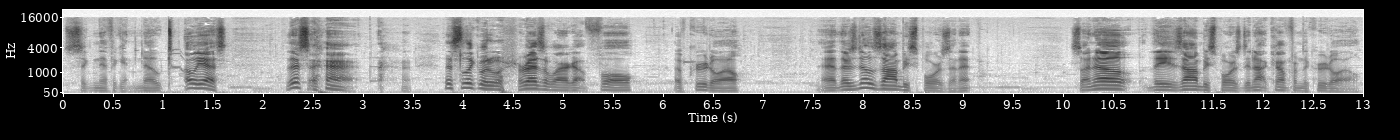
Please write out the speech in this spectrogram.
significant note. Oh, yes. This, this liquid reservoir got full of crude oil. And there's no zombie spores in it. So I know the zombie spores did not come from the crude oil.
